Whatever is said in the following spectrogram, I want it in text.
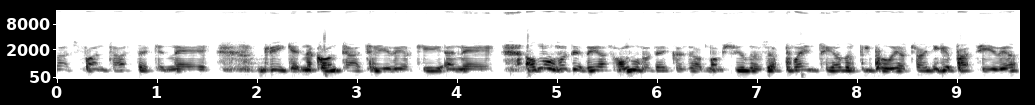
that's fantastic and uh, great getting the contact with you there, Kate. And uh, I'll know what it there. I'll know what it because I'm, I'm sure there's uh, plenty other people there trying to get back to you there.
